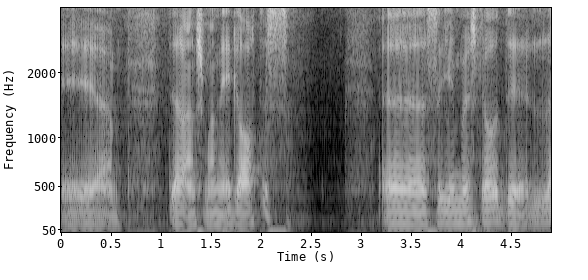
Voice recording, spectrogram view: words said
er, der arrangementet er gratis. så i mye større del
